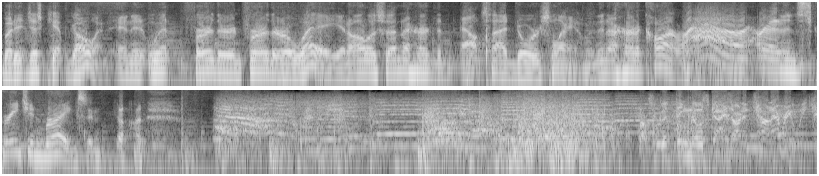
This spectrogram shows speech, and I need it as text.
But it just kept going, and it went further and further away. And all of a sudden, I heard the outside door slam, and then I heard a car and screeching brakes, and good thing those guys aren't in town every week.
